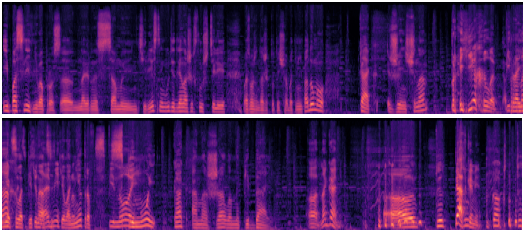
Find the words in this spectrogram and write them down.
И последний вопрос, а, наверное, самый интересный будет для наших слушателей. Возможно, даже кто-то еще об этом не подумал. Как женщина Проехала 15, проехала 15 километров. километров, спиной. спиной, как она жала на педаль. А, ногами, А, пятками. Как-то...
